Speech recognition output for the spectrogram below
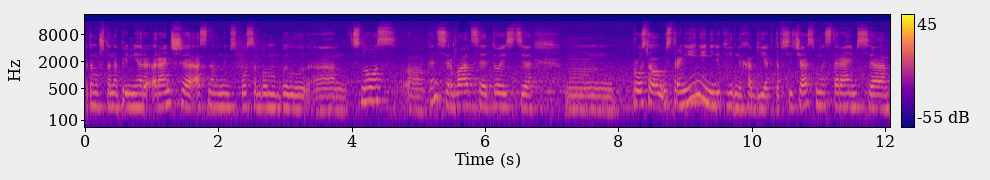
потому что, например, раньше основным способом был э, снос, э, консервация, то есть э, просто устранение неликвидных объектов. Сейчас мы стараемся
